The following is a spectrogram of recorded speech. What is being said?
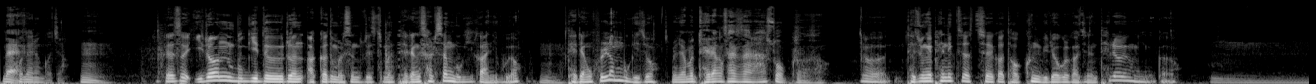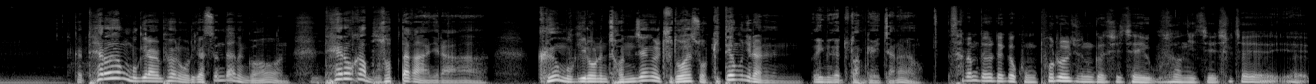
네. 보내는 거죠. 음. 그래서 이런 무기들은 아까도 말씀드렸지만 대량 살상 무기가 아니고요. 음. 대량 혼란 무기죠. 왜냐하면 대량 살상을 할 수 없어서. 어, 대중의 패닉 자체가 더 큰 위력을 가지는 테러용이니까요. 그 테러형 무기라는 표현을 우리가 쓴다는 건 테러가 무섭다가 아니라 그 무기로는 전쟁을 주도할 수 없기 때문이라는 의미가 또 담겨 있잖아요. 사람들에게 공포를 주는 것이 제일 우선이지 실제의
